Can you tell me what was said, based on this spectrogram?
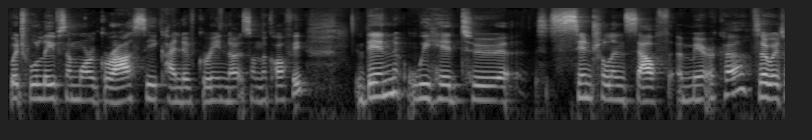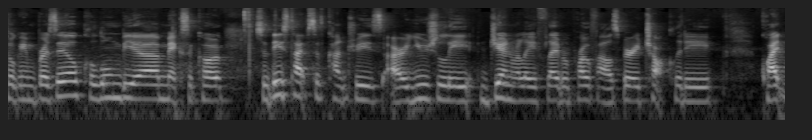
which will leave some more grassy kind of green notes on the coffee. Then we head to Central and South America. So we're talking Brazil, Colombia, Mexico. So these types of countries are usually generally flavor profiles very chocolatey, quite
